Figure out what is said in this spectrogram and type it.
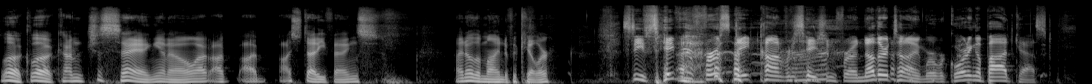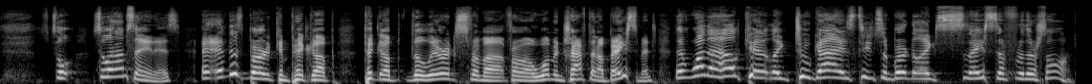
Look, look. I'm just saying. You know, I, I, I, I study things. I know the mind of a killer. Steve, save your first date conversation for another time. We're recording a podcast. So, so what I'm saying is, if this bird can pick up pick up the lyrics from a from a woman trapped in a basement, then why the hell can't like two guys teach the bird to like say stuff for their song?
